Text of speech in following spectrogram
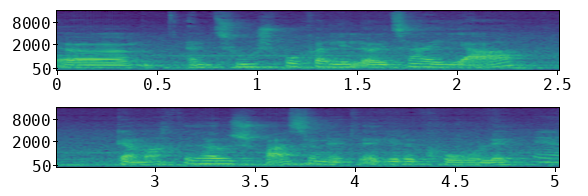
äh, an Zuspruch, weil die Leute sagen, ja, der macht das aus Spaß und nicht wegen der Kohle. Ja.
